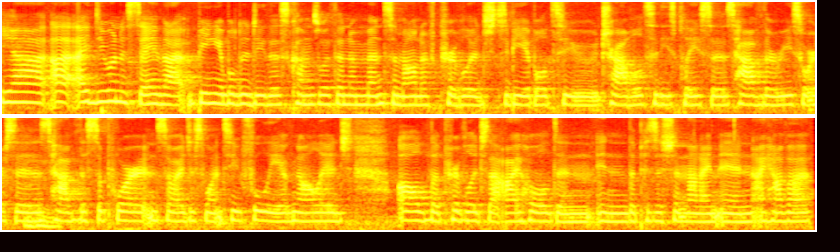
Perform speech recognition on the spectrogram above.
Yeah, I, I do want to say that being able to do this comes with an immense amount of privilege to be able to travel to these places, have the resources, mm-hmm. have the support, and so I just want to fully acknowledge all the privilege that I hold in in the position that I'm in. I have a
